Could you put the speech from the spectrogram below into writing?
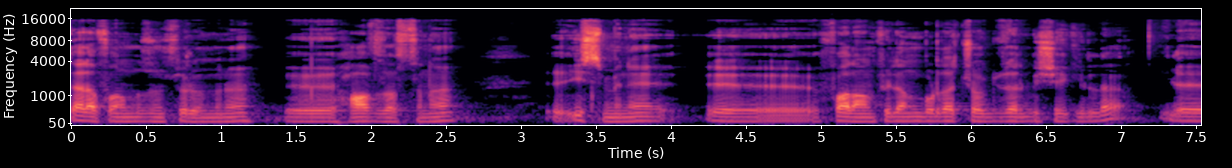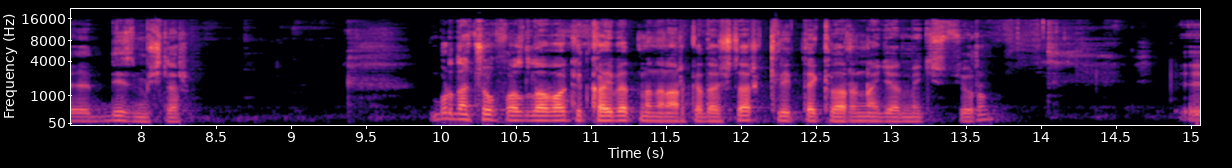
telefonumuzun sürümünü, e, hafızasını, e, ismini e, falan filan burada çok güzel bir şekilde e, dizmişler. Buradan çok fazla vakit kaybetmeden arkadaşlar kilit ekranına gelmek istiyorum. E,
